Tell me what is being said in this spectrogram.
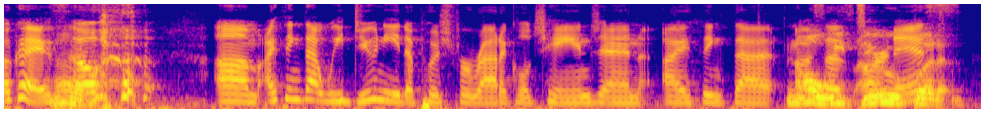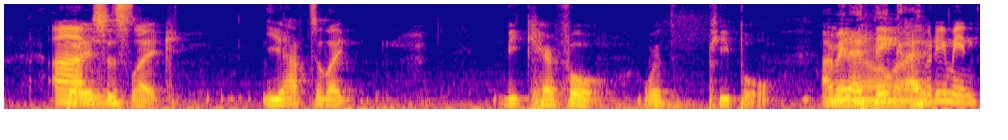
Okay, All so um, I think that we do need to push for radical change, and I think that No, us we as do, artists, but but it's um, just like you have to like be careful with people. I mean, you I know, think like- I- what do you mean?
